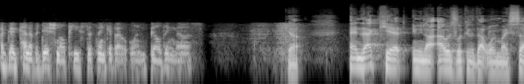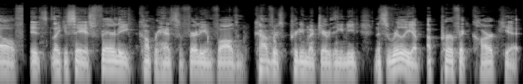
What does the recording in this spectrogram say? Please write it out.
a good kind of additional piece to think about when building those. Yeah. And that kit, I mean, I, I was looking at that one myself. It's like you say, it's fairly comprehensive, fairly involved, and covers pretty much everything you need. And it's really a, a perfect car kit,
